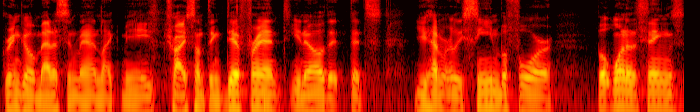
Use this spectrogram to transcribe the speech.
gringo medicine man like me, try something different, you know that that's you haven't really seen before. But one of the things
